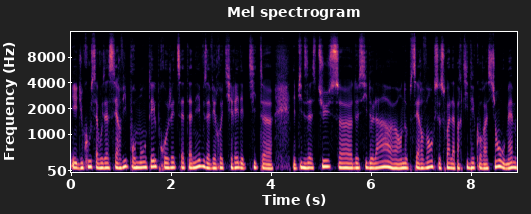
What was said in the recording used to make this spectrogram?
et, et du coup, ça vous a servi pour monter le projet de cette année? Vous avez retiré des petites, euh, des petites astuces euh, de ci, de là, euh, en observant que ce soit la partie décoration ou même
